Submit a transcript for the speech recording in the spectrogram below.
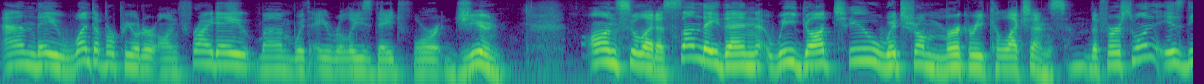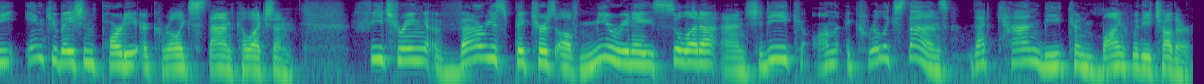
and they went up for pre-order on Friday um, with a release date for June. On Suletta Sunday, then, we got two Witch from Mercury collections. The first one is the Incubation Party Acrylic Stand Collection, featuring various pictures of Miorine, Suletta, and Shaddiq on acrylic stands that can be combined with each other.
